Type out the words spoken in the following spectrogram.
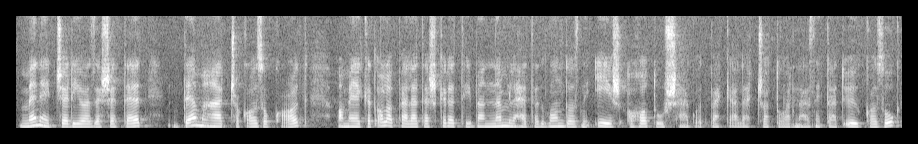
menedzseri az esetet, de már csak azokat, amelyeket alapellátás keretében nem lehetett gondozni, és a hatóságot be kellett csatornázni. Tehát ők azok,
